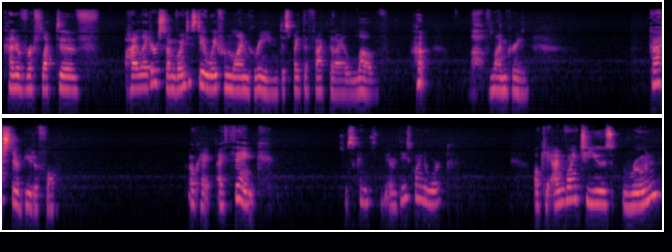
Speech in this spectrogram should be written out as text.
kind of reflective highlighter. So I'm going to stay away from lime green, despite the fact that I love, love lime green. Gosh, they're beautiful. Okay, I think, just gonna, are these going to work? Okay, I'm going to use Rune,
